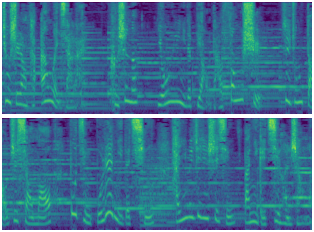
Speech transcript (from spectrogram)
就是让她安稳下来。可是呢，由于你的表达方式，最终导致小毛不仅不认你的情，还因为这件事情把你给记恨上了。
